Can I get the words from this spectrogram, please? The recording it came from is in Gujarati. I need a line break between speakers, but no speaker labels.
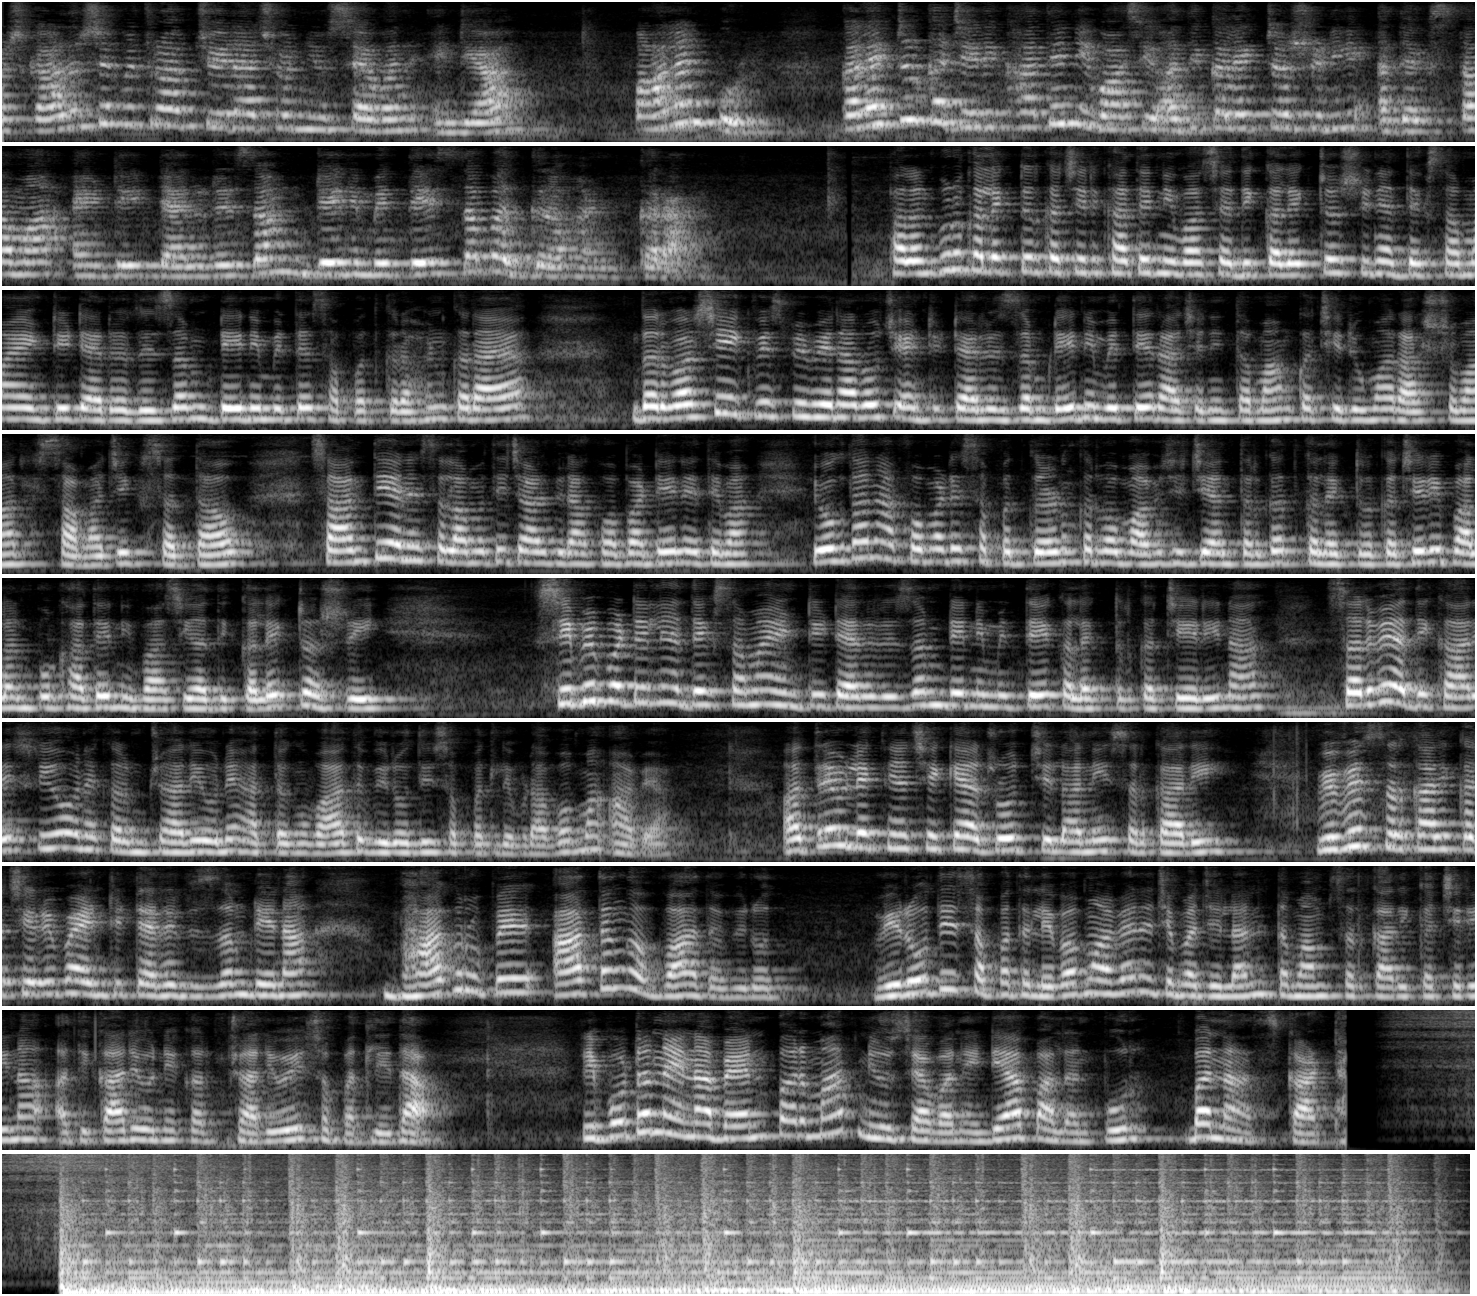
દર્શક મિત્રો, આપ જોઈ રહ્યા છો news seven India Palanpur. Collector કચેરી ખાતે નિવાસી અધિક કલેક્ટરશ્રીની અધ્યક્ષતામાં એન્ટી ટેરરિઝમ ડે નિમિત્તે શપથ ગ્રહણ કરાયા પાલનપુર કલેક્ટર કચેરી ખાતે નિવાસી અધિક કલેક્ટરશ્રીની અધ્યક્ષતામાં એન્ટી ટેરરિઝમ ડે નિમિત્તે શપથ ગ્રહણ કરાયા. દર વર્ષે એકવીસમી મેના રોજ એન્ટી ટેરરિઝમ ડે નિમિત્તે રાજ્યની તમામ કચેરીઓમાં રાષ્ટ્રમાં સામાજિક સદ્ભાવ શાંતિ અને સલામતી જાળવી રાખવા માટે અને તેમાં યોગદાન આપવા માટે શપથ ગ્રહણ કરવામાં આવે છે. જે અંતર્ગત કલેક્ટર કચેરી પાલનપુર ખાતે નિવાસી અધિક કલેક્ટર શ્રી સીપી પટેલની અધ્યક્ષતામાં એન્ટી ટેરરિઝમ ડે નિમિત્તે કલેક્ટર કચેરીના સર્વે અધિકારીશ્રીઓ અને કર્મચારીઓને આતંકવાદ વિરોધી શપથ લેવડાવવામાં આવ્યા. અત્રે ઉલ્લેખનીય છે કે આજરોજ જિલ્લાની સરકારી, વિવિધ સરકારી કચેરીઓમાં એન્ટી ટેરરિઝમ ડેના ભાગરૂપે આતંકવાદ વિરોધ, વિરોધી શપથ લેવામાં આવ્યા અને જેમાં જિલ્લાની તમામ સરકારી કચેરીના અધિકારીઓ અને કર્મચારીઓએ શપથ લીધા. Reporter Nainaben Parmar, news seven India, Palanpur, Banaskantha.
